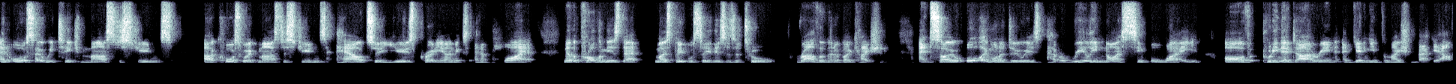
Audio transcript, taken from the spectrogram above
and also we teach master students, uh, coursework master students, how to use proteomics and apply it. Now, the problem is that most people see this as a tool rather than a vocation. And so all they want to do is have a really nice, simple way of putting their data in and getting information back out.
